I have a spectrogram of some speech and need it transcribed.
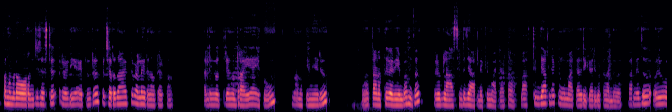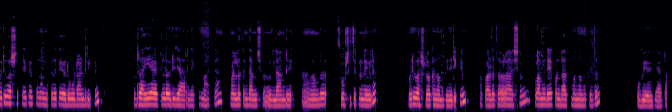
അപ്പം നമ്മുടെ ഓറഞ്ച് ജസ്റ്റ് റെഡി ആയിട്ടുണ്ട്. അപ്പോൾ ചെറുതായിട്ട് വെള്ളം ഇരുന്നോട്ടെ കേട്ടോ. അല്ലെങ്കിൽ ഒത്തിരി അങ്ങ് ഡ്രൈ ആയി പോവും. നമുക്കിനി ഒരു തണുത്ത് കഴിയുമ്പം ഇത് ഒരു ഗ്ലാസിന്റെ ജാറിലേക്ക് മാറ്റാം കേട്ടോ. പ്ലാസ്റ്റിക് ജാറിലേക്കൊന്നും മാറ്റാതിരിക്കുമായിരിക്കും നല്ലത്. കാരണം ഇത് ഒരു ഒരു വർഷത്തേക്കൊക്കെ നമുക്കിത് കേടുകൂടാണ്ടിരിക്കും. ഡ്രൈ ആയിട്ടുള്ള ഒരു ജാറിലേക്ക് മാറ്റാം. വെള്ളത്തിന്റെ അംശമൊന്നും ഇല്ലാണ്ട് നമ്മൾ സൂക്ഷിച്ചിട്ടുണ്ടെങ്കിൽ ഒരു വർഷമൊക്കെ നമുക്കിതിരിക്കും. അപ്പോൾ അടുത്ത പ്രാവശ്യം പ്ലം കേക്ക് ഉണ്ടാക്കുമ്പോൾ നമുക്കിത് ഉപയോഗിക്കാം കേട്ടോ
